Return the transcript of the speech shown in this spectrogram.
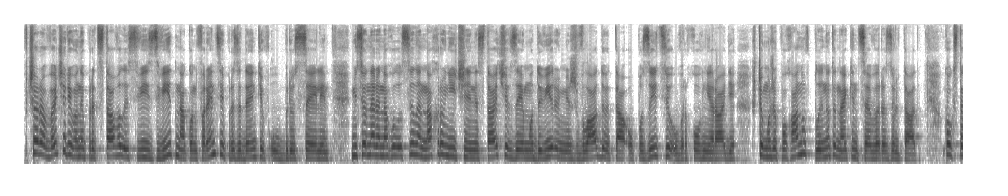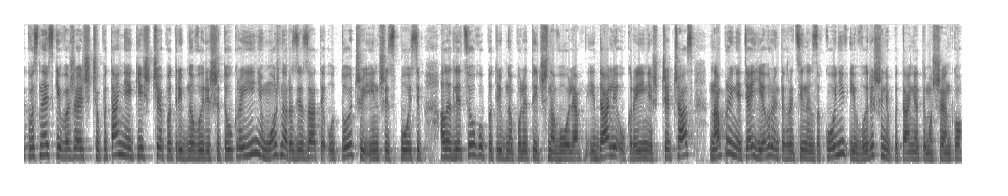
Вчора ввечері вони представили свій звіт на конференції президентів у Брюсселі. Місіонери наголосили на хронічній нестачі взаємодовіри між владою та опозицією у Верховній Раді, що може погано вплинути на кінцевий результат. Кокс та Квасневський вважають, що питання, які ще потрібно вирішити Україні, можна розв'язати у той чи інший спосіб, але для цього потрібна політична воля. І далі Україні ще час на прийняття євроінтеграційних законів і вирішення питання Тимошенко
